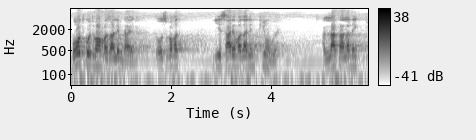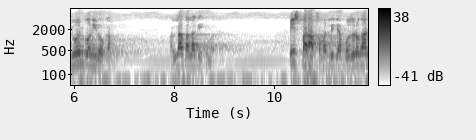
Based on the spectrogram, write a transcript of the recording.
بہت کچھ وہاں مظالم ڈھائے گئے۔ تو اس وقت یہ سارے مظالم کیوں ہوئے؟ اللہ تعالیٰ نے کیوں ان کو نہیں روکا؟ اللہ تعالیٰ کی حکمت ہے۔ اس پر آپ سمجھ لیجیے بزرگان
